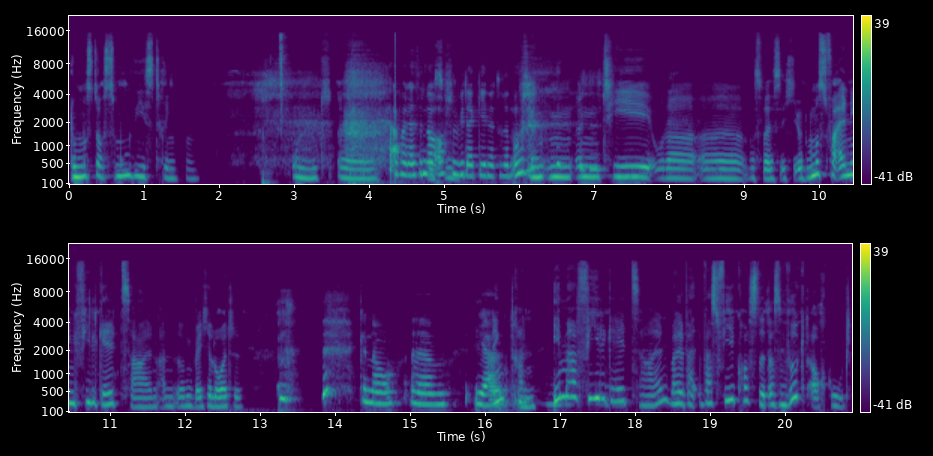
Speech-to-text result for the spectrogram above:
du musst doch Smoothies trinken. Und äh, aber da sind doch auch schon wieder Gene drin, oder? Ein, ein Tee oder äh, was weiß ich. Und du musst vor allen Dingen viel Geld zahlen an irgendwelche Leute. Genau. Ähm, ja. Denk dran, immer viel Geld zahlen, weil was viel kostet, das wirkt auch gut.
